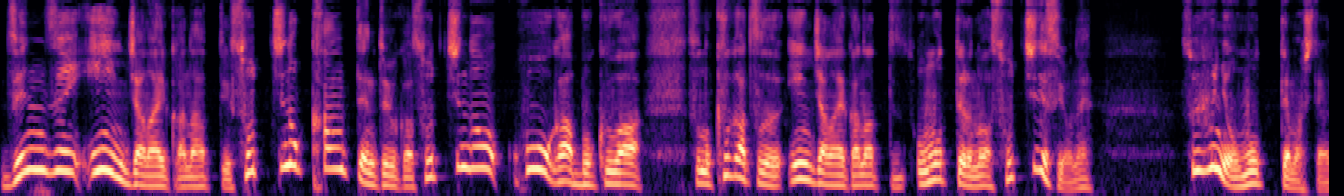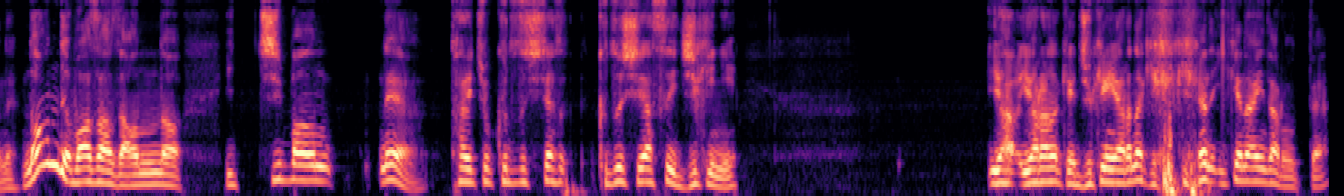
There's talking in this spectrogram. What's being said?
全然いいんじゃないかなっていう、そっちの観点というか、そっちの方が僕は、その9月いいんじゃないかなって思ってるのはそっちですよね。そういうふうに思ってましたよね。なんでわざわざあんな、一番ね、体調崩しやす、崩しやすい時期に、や、やらなきゃ、受験やらなきゃ いけないんだろうって。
